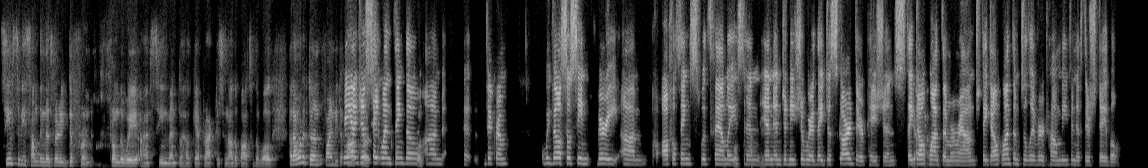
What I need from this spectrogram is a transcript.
seems to be something that's very different from the way I have seen mental health care practice in other parts of the world. But I want to turn finally to May Arthur. I just say one thing though, um, Vikram? We've also seen very um, awful things with families in, in Indonesia where they discard their patients. They yeah. don't want them around. They don't want them delivered home, even if they're stable.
